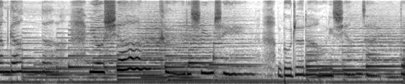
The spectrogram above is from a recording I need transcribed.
干干的，有想哭的心情，不知道你现在到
